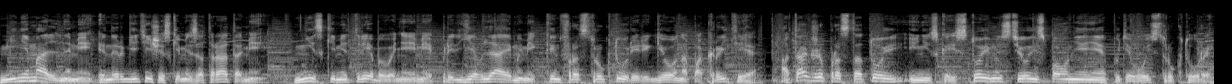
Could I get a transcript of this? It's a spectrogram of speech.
минимальными энергетическими затратами, низкими требованиями, предъявляемыми к инфраструктуре региона покрытия, а также простотой и низкой стоимостью исполнения путевой структуры.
